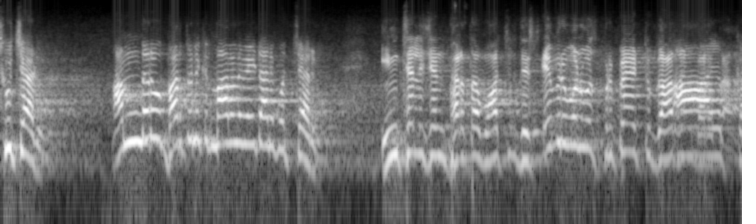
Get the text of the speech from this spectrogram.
చూచాడు. అందరూ భరతునికి మాలలు వేయడానికి వచ్చారు. Intelligent Bharata watch this every one was prepare to garland ఆ యొక్క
